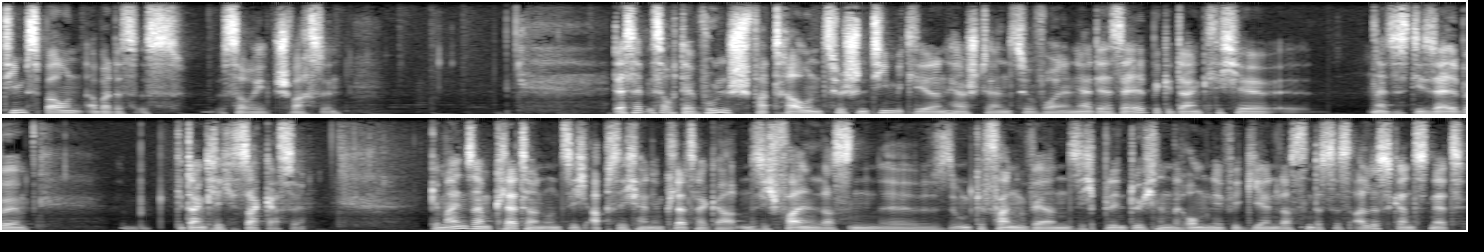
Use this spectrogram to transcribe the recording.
Teams bauen, aber das ist, sorry, Schwachsinn. Deshalb ist auch der Wunsch, Vertrauen zwischen Teammitgliedern herstellen zu wollen, ja, derselbe gedankliche, äh, es ist dieselbe gedankliche Sackgasse gemeinsam klettern und sich absichern im Klettergarten, sich fallen lassen äh, und gefangen werden, sich blind durch einen Raum navigieren lassen, das ist alles ganz nett,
